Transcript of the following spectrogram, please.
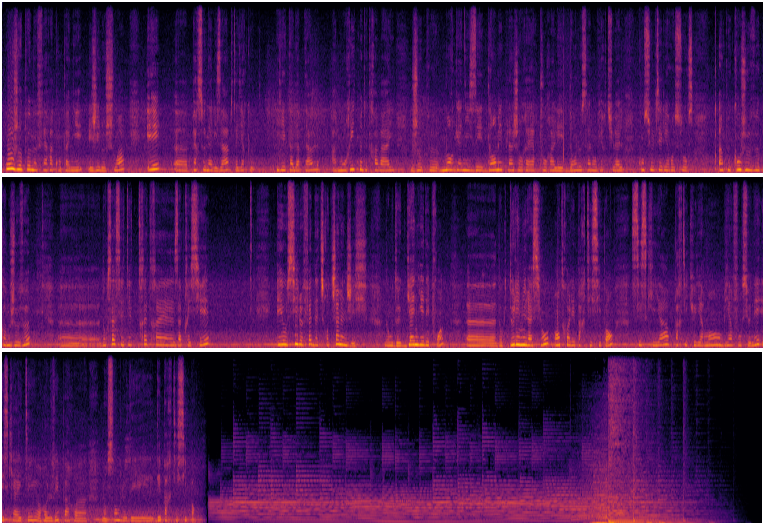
ou je peux me faire accompagner, j'ai le choix, et euh, personnalisable, c'est-à-dire qu'il est adaptable à mon rythme de travail, je peux m'organiser dans mes plages horaires pour aller dans le salon virtuel, consulter les ressources, un peu quand je veux, comme je veux. Euh, donc ça, c'était très très apprécié. Et aussi le fait d'être challengé, donc de gagner des points, euh, donc de l'émulation entre les participants. C'est ce qui a particulièrement bien fonctionné et ce qui a été relevé par euh, l'ensemble des participants.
